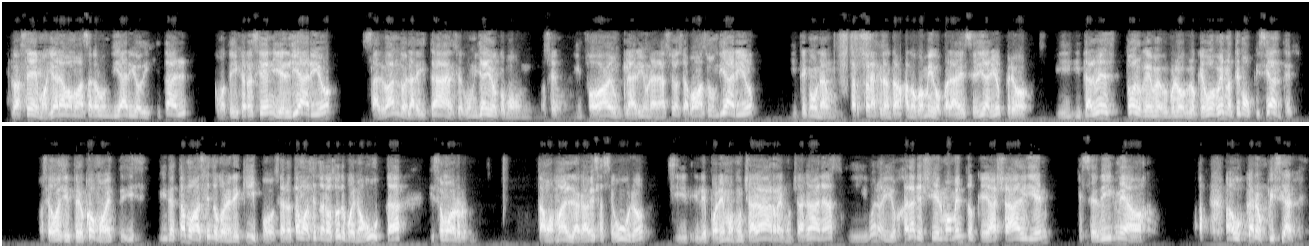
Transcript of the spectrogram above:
lo hacemos. Y ahora vamos a sacar un diario digital, como te dije recién, y el diario salvando la distancia, con un diario como un, no sé, un Infobae, un Clarín, una Nación, o sea, vamos a hacer un diario y tengo unas personas que están trabajando conmigo para ese diario, pero, y, tal vez todo lo que, lo, que vos ves no tengo auspiciantes. O sea, vos decís, pero ¿cómo? Este, y, lo estamos haciendo con el equipo, o sea, lo estamos haciendo nosotros porque nos gusta y somos, estamos mal de la cabeza seguro, y, le ponemos mucha garra y muchas ganas, y bueno, y ojalá que llegue el momento que haya alguien que se digne a, a buscar auspiciantes.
